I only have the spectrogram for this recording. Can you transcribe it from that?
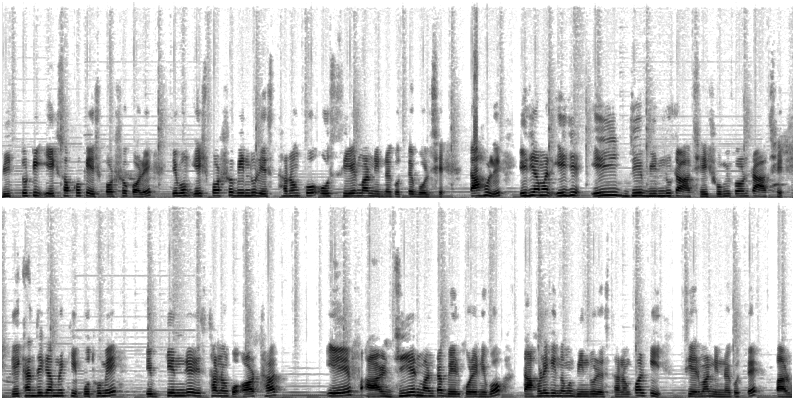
বৃত্তটি এক্স অক্ষকে স্পর্শ করে এবং স্পর্শ বিন্দুর স্থানাঙ্ক ও সি এর মান নির্ণয় করতে বলছে। তাহলে এই যে আমার, এই যে এই যে বিন্দুটা আছে, এই সমীকরণটা আছে, এখান থেকে আমরা কি প্রথমে কেন্দ্রের স্থানাঙ্ক অর্থাৎ এফ আর জি এর মানটা বের করে নিব, তাহলে কিন্তু আমি বিন্দুর স্থানাঙ্ক আর কি সি এর মান নির্ণয় করতে পারব,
